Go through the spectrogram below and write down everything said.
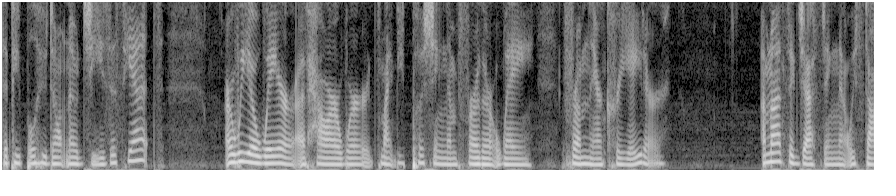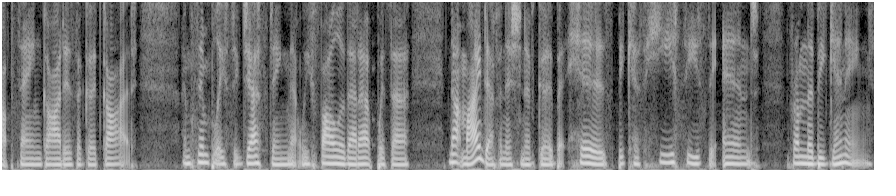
the people who don't know Jesus yet? Are we aware of how our words might be pushing them further away from their Creator? I'm not suggesting that we stop saying God is a good God. I'm simply suggesting that we follow that up with a not my definition of good, but his, because he sees the end from the beginning.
